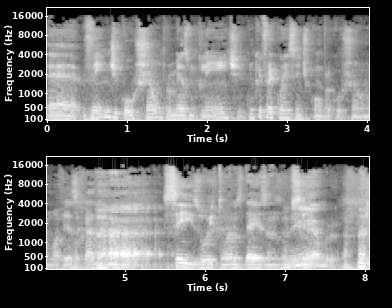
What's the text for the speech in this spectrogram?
é, vende colchão para o mesmo cliente, com que frequência a gente compra colchão? Uma vez a cada 6, 8 anos, 10 anos, não Nem sei. lembro.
